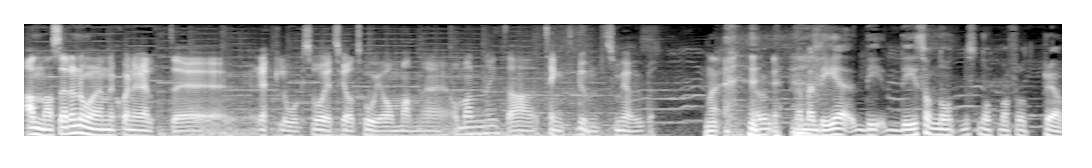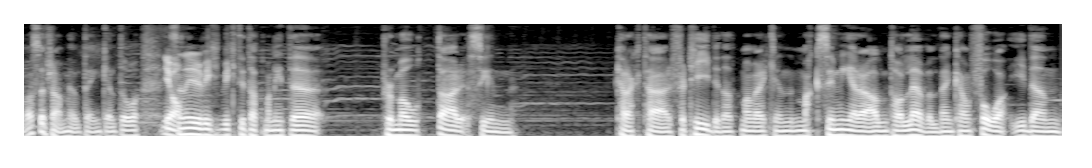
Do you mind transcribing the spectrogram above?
annars är det nog en generellt rätt låg svårighetsgrad tror jag om man, om man inte har tänkt dumt som jag gjorde. Nej. Nej, men det, det, det är som något, något man får pröva sig fram helt enkelt. Och Ja. Sen är det vik- viktigt att man inte promotar sin karaktär för tidigt. Att man verkligen maximerar antal level den kan få i den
